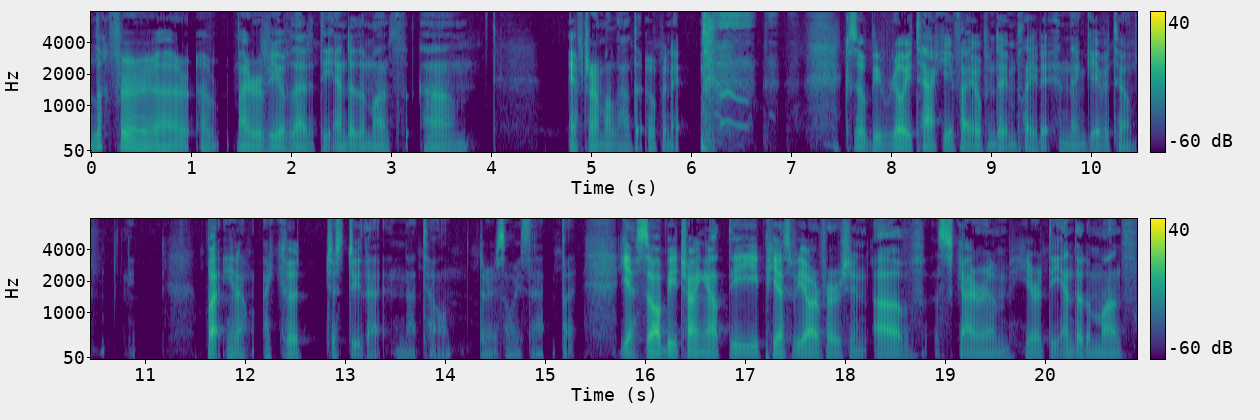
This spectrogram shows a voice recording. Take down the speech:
look for uh, uh, my review of that at the end of the month. Um, after I'm allowed to open it. Because it would be really tacky if I opened it and played it and then gave it to him. But, you know, I could just do that and not tell him. There's always that. But yeah, so I'll be trying out the PSVR version of Skyrim here at the end of the month.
